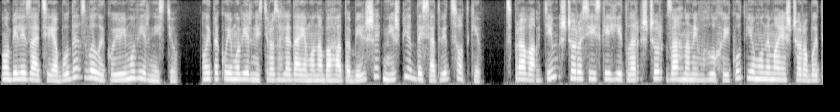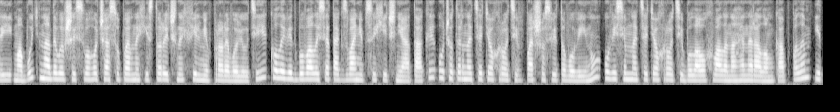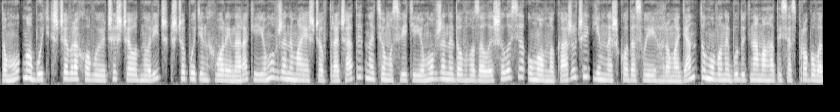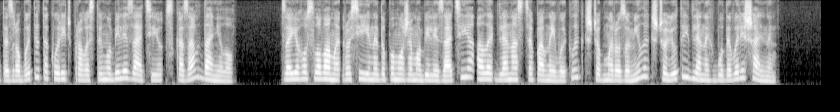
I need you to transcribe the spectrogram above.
Мобілізація буде з великою ймовірністю. Ми таку ймовірність розглядаємо набагато більше, ніж 50%. Справа в тім, що російський Гітлер, щур загнаний в глухий кут, йому немає що робити і, мабуть, надивившись свого часу певних історичних фільмів про революції, коли відбувалися так звані психічні атаки, у 14 році в Першу світову війну, у 18 році була ухвалена генералом Каппелем, і тому, мабуть, ще враховуючи ще одну річ, що Путін хворий на рак і йому вже немає що втрачати, на цьому світі йому вже недовго залишилося, умовно кажучи, їм не шкода своїх громадян, тому вони будуть намагатися спробувати зробити таку річ провести мобілізацію, сказав Данілов. За його словами, Росії не допоможе мобілізація, але для нас це певний виклик, щоб ми розуміли, що лютий для них буде вирішальним.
